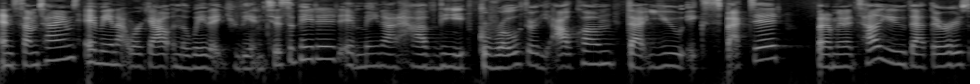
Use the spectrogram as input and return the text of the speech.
And sometimes it may not work out in the way that you've anticipated, it may not have the growth or the outcome that you expected. But I'm going to tell you that there is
